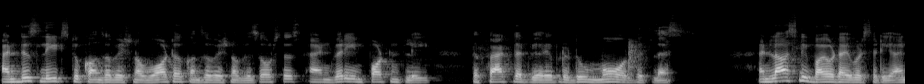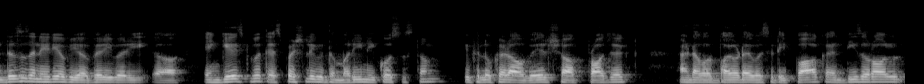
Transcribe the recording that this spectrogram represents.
And this leads to conservation of water, conservation of resources, and very importantly, the fact that we are able to do more with less. And lastly, biodiversity. And this is an area we are very, very uh, engaged with, especially with the marine ecosystem. If you look at our whale shark project and our biodiversity park, and these are all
